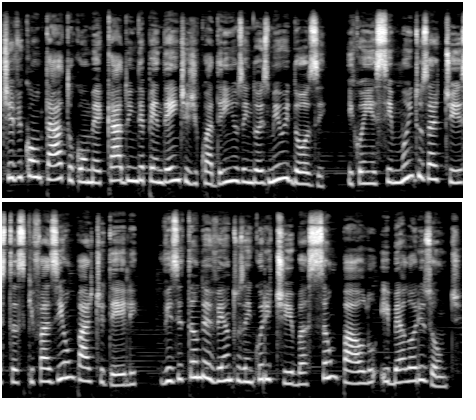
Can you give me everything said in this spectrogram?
Tive contato com o mercado independente de quadrinhos em 2012 e conheci muitos artistas que faziam parte dele, visitando eventos em Curitiba, São Paulo e Belo Horizonte.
